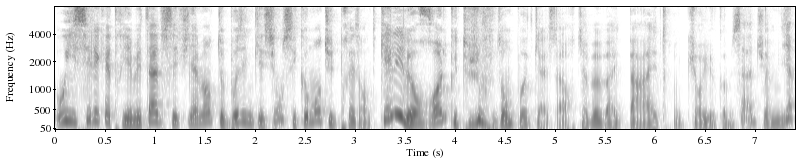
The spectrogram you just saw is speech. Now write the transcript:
Oui, c'est la quatrième étape, c'est finalement te poser une question, c'est comment tu te présentes. Quel est le rôle que tu joues dans ton podcast? Alors, tu peux paraître curieux comme ça, tu vas me dire,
